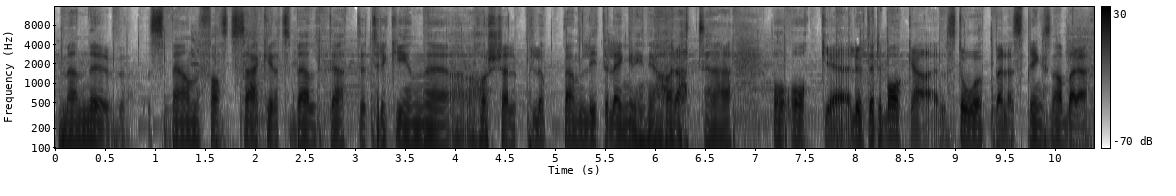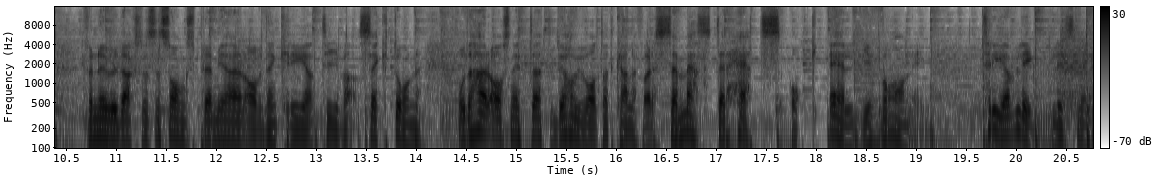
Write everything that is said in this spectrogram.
Men nu, spänn fast säkerhetsbältet, tryck in eh, hörselpluppen lite längre in i örat eh, och, och eh, luta tillbaka, stå upp eller spring snabbare. För nu är det dags för säsongspremiären av den kreativa sektorn. Och det här avsnittet, det har vi valt att kalla för semesterhets och älgvarning. Trevlig lyssning!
